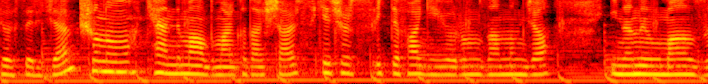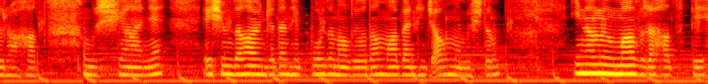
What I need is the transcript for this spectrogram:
göstereceğim. Şunu kendim aldım arkadaşlar. Skechers ilk defa giyiyorum zannımca. İnanılmaz rahatmış yani. Eşim daha önceden hep buradan alıyordu ama ben hiç almamıştım. İnanılmaz rahat bir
